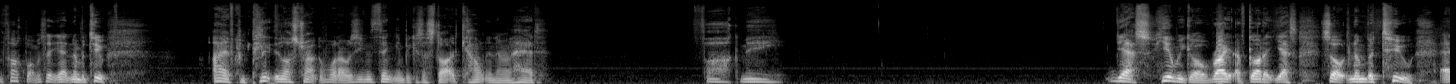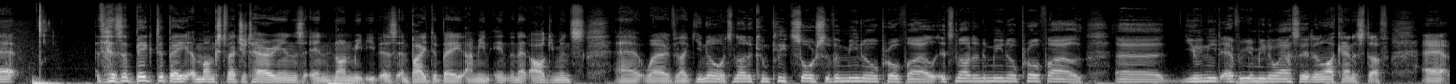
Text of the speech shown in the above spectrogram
fuck, what was it? Yeah, number two, I have completely lost track of what I was even thinking because I started counting in my head. Fuck me. Yes, here we go. Right, I've got it. Yes. So, number two, uh, there's a big debate amongst vegetarians and non-meat eaters, and by debate I mean internet arguments, uh, where you're like, you know, it's not a complete source of amino profile. It's not an amino profile. Uh, you need every amino acid and all that kind of stuff. Uh,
